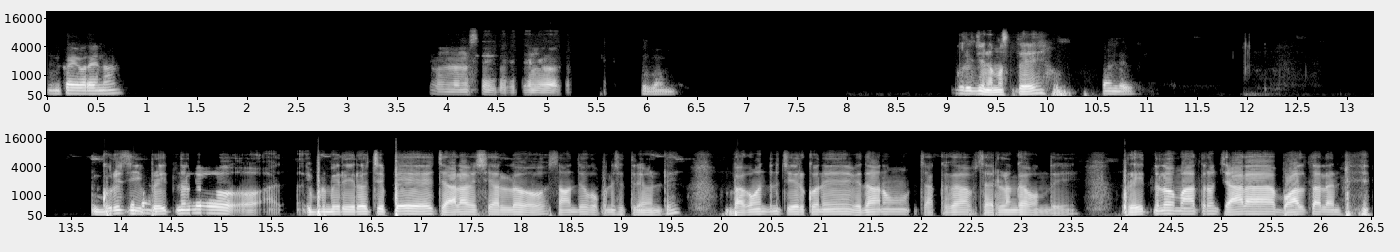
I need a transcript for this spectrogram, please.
ఇంకా ఎవరైనా? నమస్తే ధన్యవాదాలు. శుభం. గురుజీ నమస్తే. చెప్పండి గురుజీ. ప్రయత్నంలో ఇప్పుడు మీరు ఈరోజు చెప్పే చాలా విషయాల్లో సాంద్యోగ ఉపనిషత్తులు ఏమంటే భగవంతుని చేరుకునే విధానం చక్కగా సరళంగా ఉంది. ప్రయత్నంలో మాత్రం చాలా బోల్తాలంటే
